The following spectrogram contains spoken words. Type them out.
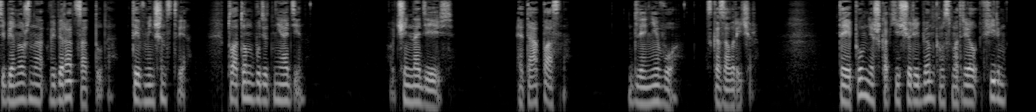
Тебе нужно выбираться оттуда. Ты в меньшинстве. Платон будет не один. Очень надеюсь. Это опасно. Для него. — сказал Ричард. «Ты помнишь, как еще ребенком смотрел фильм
